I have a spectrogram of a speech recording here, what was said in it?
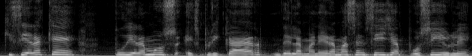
quisiera que pudiéramos explicar de la manera más sencilla posible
